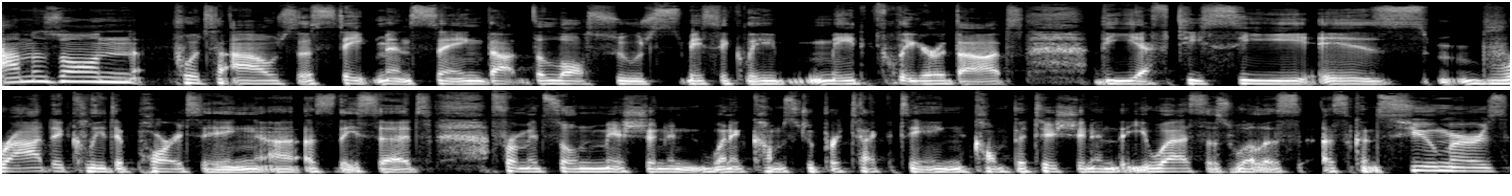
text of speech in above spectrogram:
Amazon put out a statement saying that the lawsuits basically made clear that the FTC is radically departing, uh, as they said, from its own mission when it comes to protecting competition in the US as well as, as consumers.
